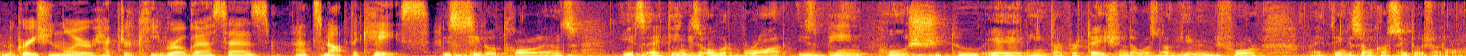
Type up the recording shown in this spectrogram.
Immigration lawyer Hector Quiroga says that's not the case. The zero tolerance is, I think, is overbroad, is being pushed to an interpretation that was not given before. I think it's unconstitutional.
